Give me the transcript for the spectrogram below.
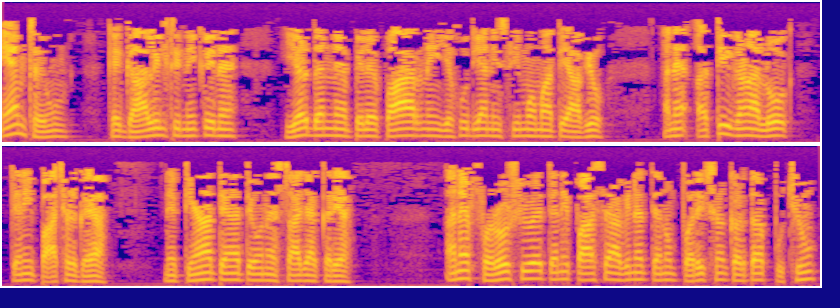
એમ થયું કે ગાલિલથી નીકળીને યર્દનને પેલે પારની યહૂદિયાની સીમોમાં તે આવ્યો અને અતિ ઘણા લોક તેની પાછળ ગયા ને ત્યાં ત્યાં તેઓને સાજા કર્યા. અને ફરોશીઓએ તેની પાસે આવીને તેનું પરીક્ષણ કરતા પૂછ્યું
